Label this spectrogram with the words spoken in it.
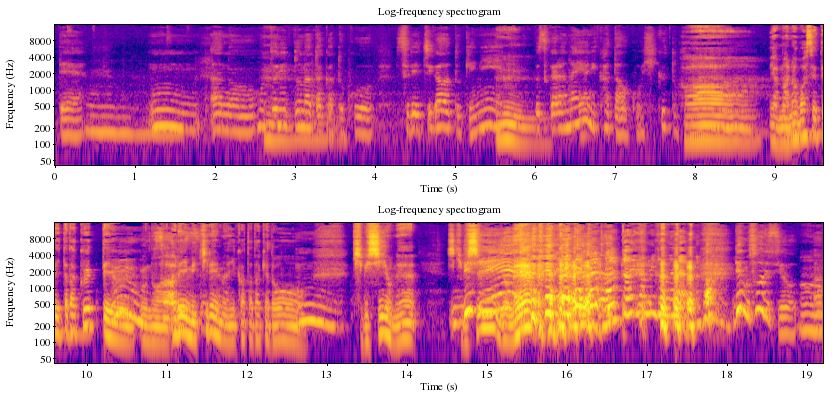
って、うん、あの本当にどなたかとこうすれ違う時にうん。ぶつからないように肩をこう引くとか、はあ。いや学ばせていただくっていうのうん。はある意味綺麗な言い方だけど、うん、厳しいよね厳しいよね。軍隊並みだね。あでもそうですよ、うん。あのう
